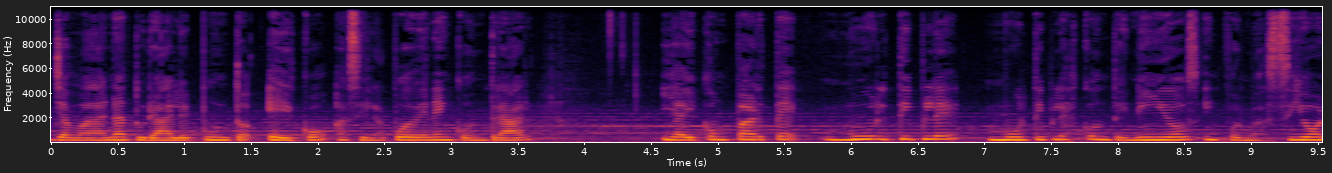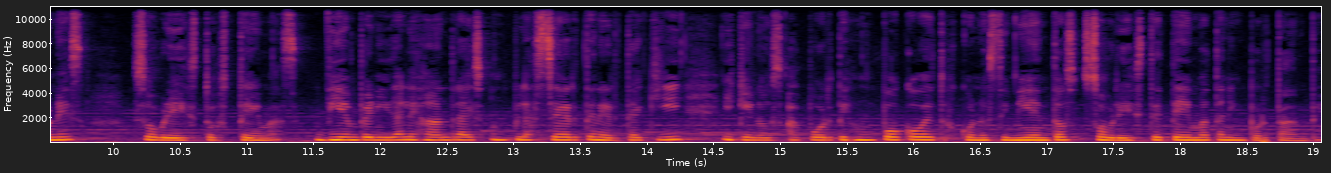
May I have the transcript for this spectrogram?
llamada naturale.eco, así la pueden encontrar y ahí comparte múltiples, múltiples contenidos, informaciones sobre estos temas. Bienvenida Alejandra, es un placer tenerte aquí y que nos aportes un poco de tus conocimientos sobre este tema tan importante.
